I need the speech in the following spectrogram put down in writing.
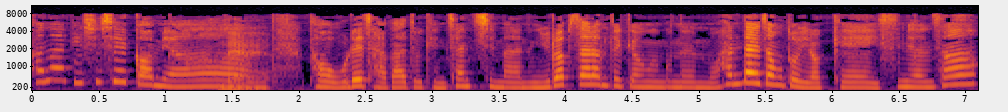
편하게 쉬실 거면 네. 더 오래 잡아도 괜찮지만 유럽 사람들 경우는 뭐 한 달 정도 이렇게 있으면서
